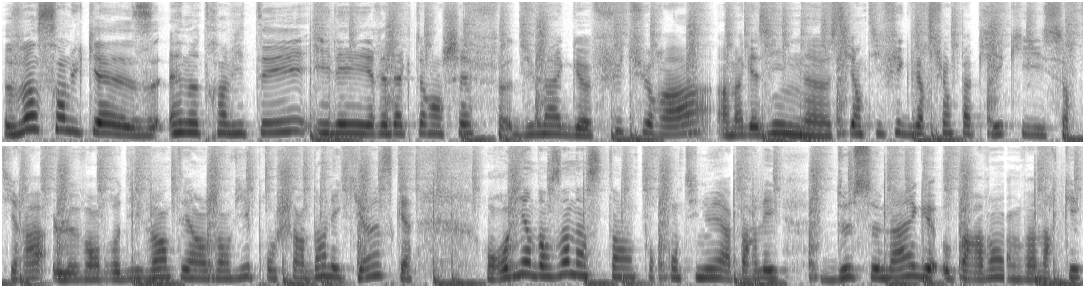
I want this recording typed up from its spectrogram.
Vincent Luquez est notre invité. Il est rédacteur en chef du mag Futura, un magazine scientifique version papier qui sortira le vendredi 21 janvier prochain dans les kiosques. On revient dans un instant pour continuer à parler de ce mag. Auparavant, on va marquer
